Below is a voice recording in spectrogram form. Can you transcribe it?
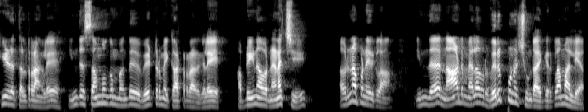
கீழே தள்ளுறாங்களே இந்த சமூகம் வந்து வேற்றுமை காட்டுறார்களே அப்படின்னு அவர் நினச்சி அவர் என்ன பண்ணியிருக்கலாம்? இந்த நாடு மேலே அவர் வெறுப்புணர்ச்சி உண்டாக்கியிருக்கலாமா இல்லையா?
